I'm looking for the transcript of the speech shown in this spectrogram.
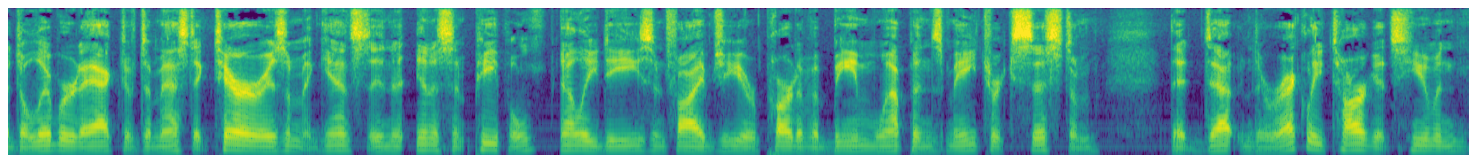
A deliberate act of domestic terrorism against in- innocent people, LEDs and 5G are part of a beam weapons matrix system that de- directly targets human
